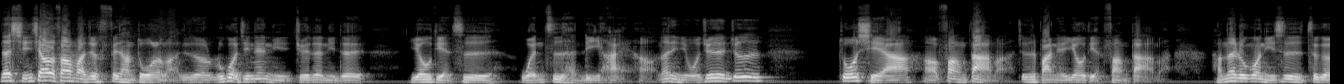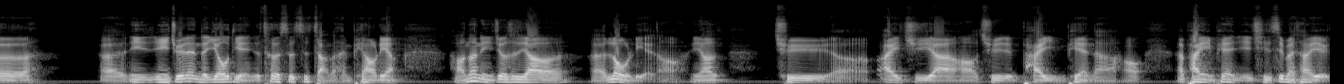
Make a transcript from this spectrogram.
那行销的方法就非常多了嘛。就是说，如果今天你觉得你的优点是文字很厉害，好，那你我觉得你就是多写啊，啊，放大嘛，就是把你的优点放大嘛。好，那如果你是这个呃，你你觉得你的优点、你的特色是长得很漂亮，好，那你就是要呃露脸啊，你要。去呃，IG 啊，哈，去拍影片啊，哦，那拍影片也其实基本上也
